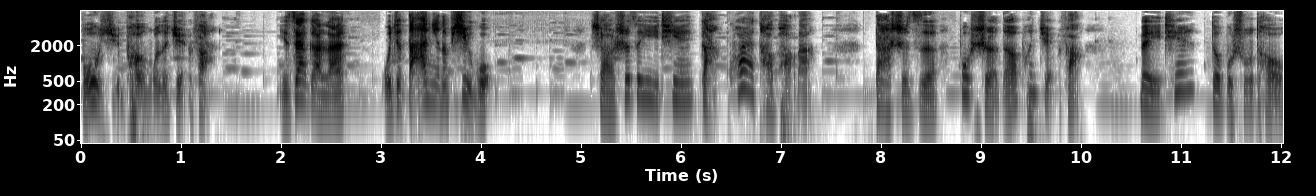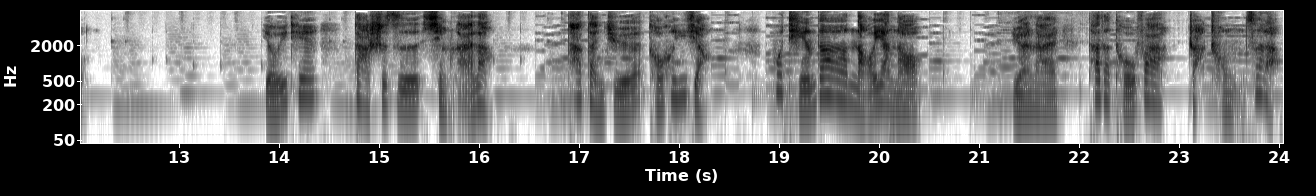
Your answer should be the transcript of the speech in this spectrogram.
不许碰我的卷发！你再敢来，我就打你的屁股！”小狮子一听，赶快逃跑了。大狮子不舍得碰卷发，每天都不梳头。有一天，大狮子醒来了，他感觉头很痒，不停地挠呀挠。原来他的头发长虫子了。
